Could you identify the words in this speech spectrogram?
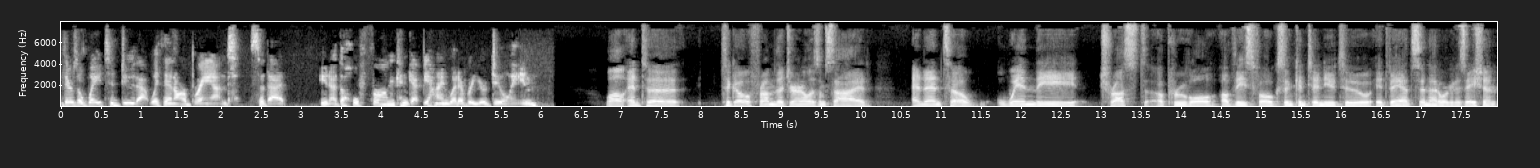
there's a way to do that within our brand so that you know the whole firm can get behind whatever you're doing. Well, and to to go from the journalism side and then to win the trust approval of these folks and continue to advance in that organization,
